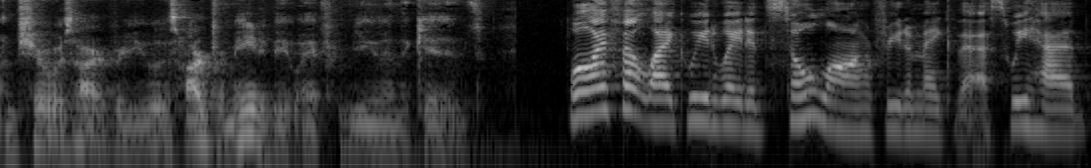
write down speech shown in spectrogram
I'm sure it was hard for you. It was hard for me to be away from you and the kids. Well, I felt like we had waited so long for you to make this. We had,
